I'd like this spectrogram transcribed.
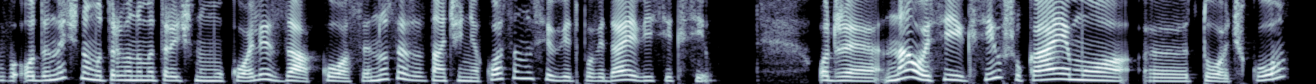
В одиничному тригонометричному колі за косинуси, значення косинусів відповідає вісь іксів. Отже, на осі іксів шукаємо е, точку,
